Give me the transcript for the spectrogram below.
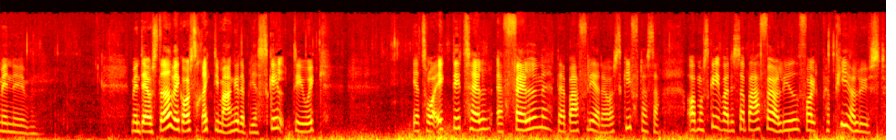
men, øhm, men der er jo stadigvæk også rigtig mange, der bliver skilt. Det er jo ikke... Jeg tror ikke, det tal er faldende. Der er bare flere, der også gifter sig. Og måske var det så bare før levede folk papirløst.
